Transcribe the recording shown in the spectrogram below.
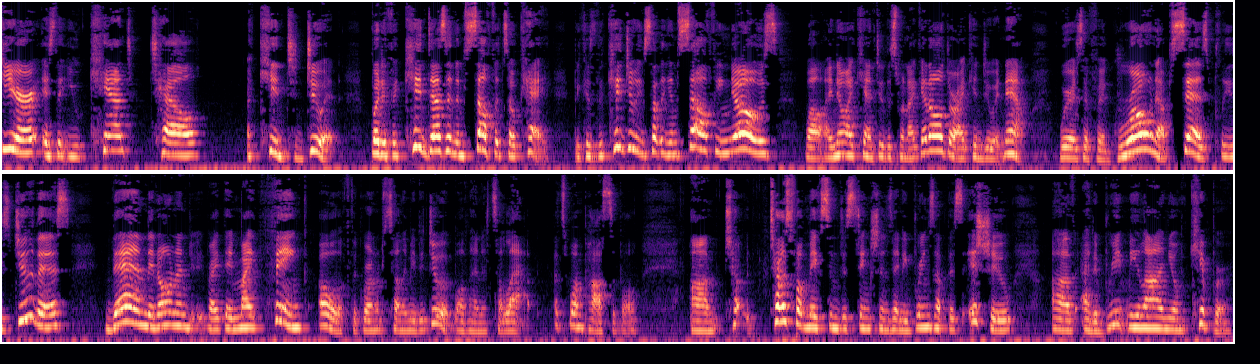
here is that you can't tell a kid to do it. But if a kid does it himself, it's okay. Because the kid doing something himself, he knows, well, I know I can't do this when I get older, I can do it now. Whereas if a grown up says, please do this, then they don't, right? They might think, oh, if the grown up's telling me to do it, well, then it's allowed. That's one possible. Um, Tosfot makes some distinctions and he brings up this issue of at a Brit Milah Yom Kippur,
